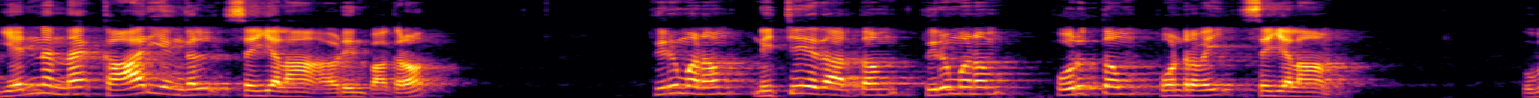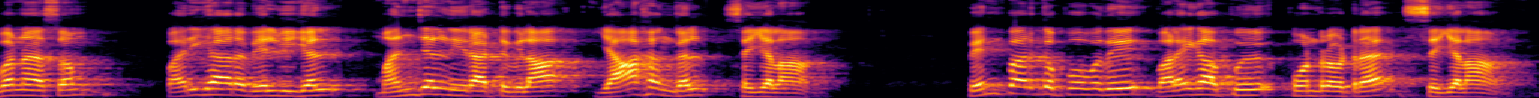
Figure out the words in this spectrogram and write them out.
என்னென்ன காரியங்கள் செய்யலாம் அப்படின்னு பார்க்குறோம். திருமணம் நிச்சயதார்த்தம் திருமணம் பொருத்தம் போன்றவை செய்யலாம். உபநாசம் பரிகார வேள்விகள் மஞ்சள் நீராட்டு விழா யாகங்கள் செய்யலாம். பெண் பார்க்க போவது வளைகாப்பு போன்றவற்றை செய்யலாம்.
